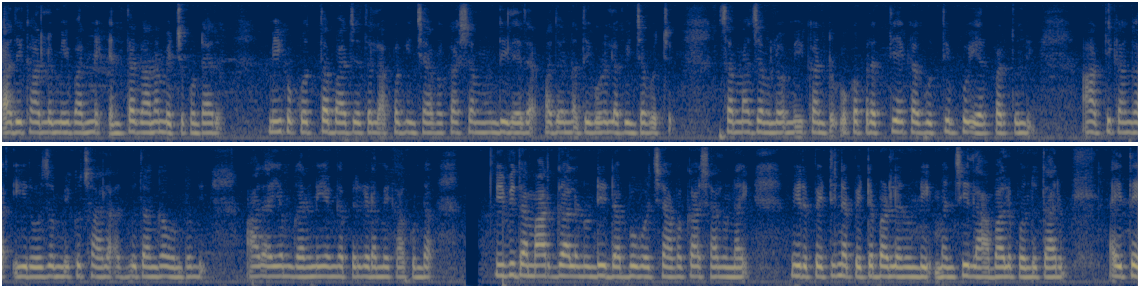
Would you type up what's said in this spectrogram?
అధికారులు మీ వారిని ఎంతగానో మెచ్చుకుంటారు. మీకు కొత్త బాధ్యతలు అప్పగించే అవకాశం ఉంది లేదా పదోన్నతి కూడా లభించవచ్చు. సమాజంలో మీకంటూ ఒక ప్రత్యేక గుర్తింపు ఏర్పడుతుంది. ఆర్థికంగా ఈరోజు మీకు చాలా అద్భుతంగా ఉంటుంది. ఆదాయం గణనీయంగా పెరగడమే కాకుండా వివిధ మార్గాల నుండి డబ్బు వచ్చే అవకాశాలున్నాయి. మీరు పెట్టిన పెట్టుబడుల నుండి మంచి లాభాలు పొందుతారు. అయితే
